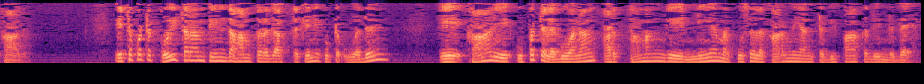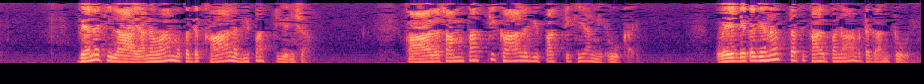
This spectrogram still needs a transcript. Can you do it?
කාල. එතකොට කොයිතරම් පින්දහම් කරගත්ත කෙනෙකුට උවද ඒ කාලේ උපත ලැබුවා නම් අර තමන්ගේ නියම කුසල කර්මයන්ට විපාක දෙන්න බෑ. වැලකිලා යනවා මොකද කාල විපත්තිය නිසා. කාල සම්පatti කාල විපත්ති කියන්නේ ඕකයි. ඔය දෙක ගැනත් අපි කල්පනාවට ගන්න ඕනේ.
